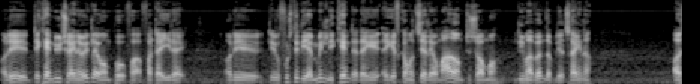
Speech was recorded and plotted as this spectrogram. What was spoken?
Og det, det kan en ny træner jo ikke lave om på fra, fra dag i dag. Og det, det er jo fuldstændig almindeligt kendt, at AGF kommer til at lave meget om til sommer, lige meget hvem der bliver træner. Og,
